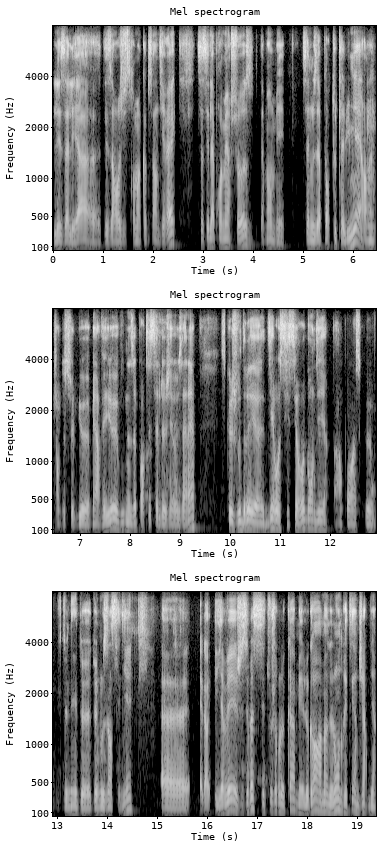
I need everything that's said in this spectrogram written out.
les aléas euh, des enregistrements comme ça en direct. Ça, c'est la première chose, évidemment, mais ça nous apporte toute la lumière en même temps de ce lieu merveilleux. Vous nous apportez celle de Jérusalem. Ce que je voudrais euh, dire aussi, c'est rebondir par rapport à ce que vous venez de, de nous enseigner. Euh, alors, il y avait, je ne sais pas si c'est toujours le cas, mais le grand rabbin de Londres était un djerbien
